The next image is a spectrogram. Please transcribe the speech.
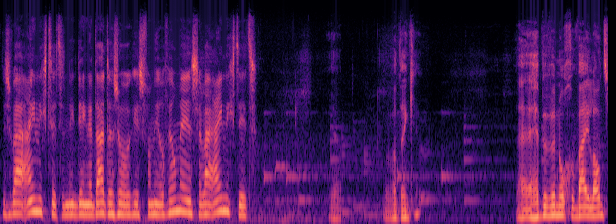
Dus waar eindigt het? En ik denk dat dat de zorg is van heel veel mensen. Waar eindigt dit? Ja. Wat denk je? Hebben we nog weiland,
